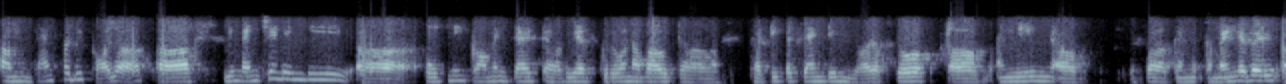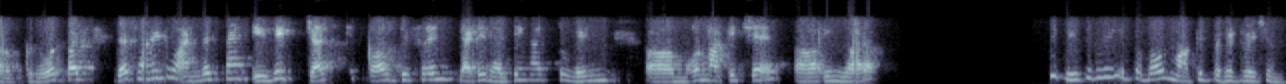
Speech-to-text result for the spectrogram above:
Um, thanks for the follow-up. Uh, you mentioned in the uh, opening comment that uh, we have grown about 30% in Europe. So, uh, I mean, uh, commendable uh, growth. But just wanted to understand, is it just cost difference that is helping us to win more market share in Europe? See, basically it's about market penetration.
